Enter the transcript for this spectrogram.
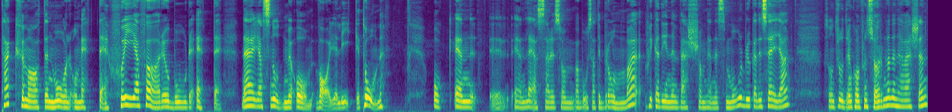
Tack för maten, mål och mätte, skea före och borde ätte. När jag snodde mig om var jag like tom. Och en, eh, en läsare som var bosatt i Bromma skickade in en vers som hennes mor brukade säga. Så hon trodde den kom från Sörmland den här versen.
